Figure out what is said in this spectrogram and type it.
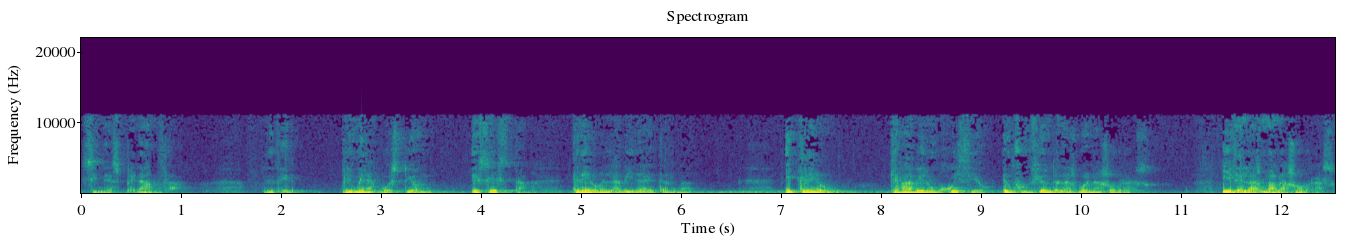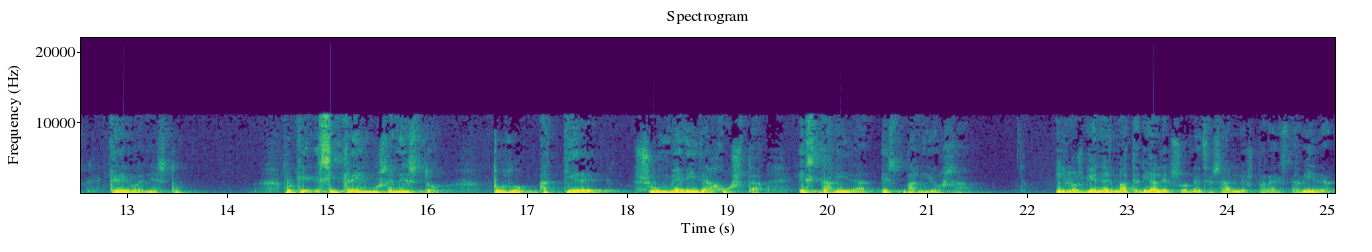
sin esperanza. Es decir, Primera cuestión es esta. Creo en la vida eterna y creo que va a haber un juicio en función de las buenas obras y de las malas obras. Creo en esto. Porque si creemos en esto, todo adquiere su medida justa. Esta vida es valiosa y los bienes materiales son necesarios para esta vida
